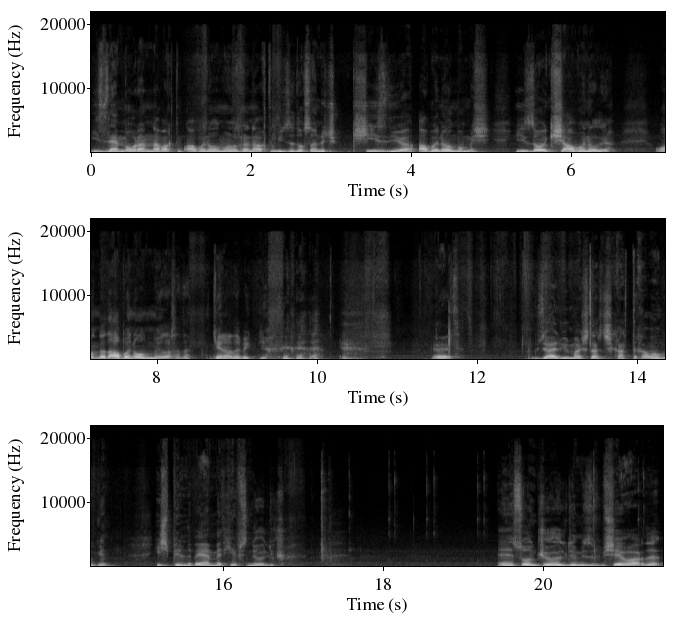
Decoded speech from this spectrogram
İzlenme oranına baktım. Abone olma oranına baktım. %93 kişi izliyor. Abone olmamış. %10 kişi abone oluyor. Onda da abone olmuyorlar zaten. Kenarda bekliyor. evet. Güzel bir maçlar çıkarttık ama bugün hiçbirini beğenmedik. Hepsinde öldük. En sonki öldüğümüz bir şey vardı.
